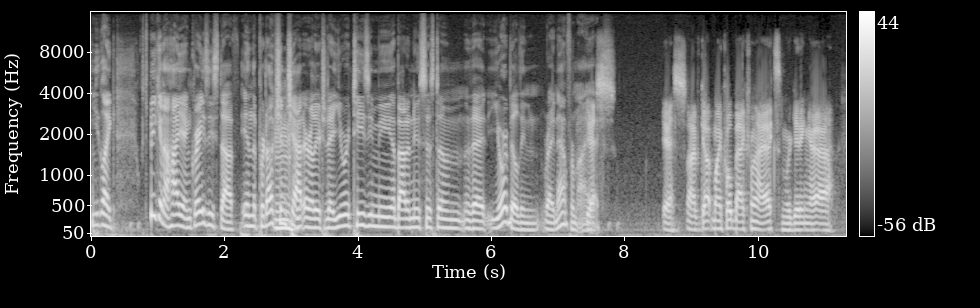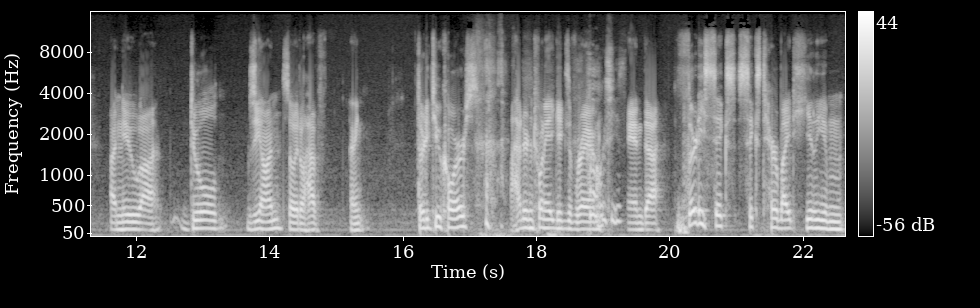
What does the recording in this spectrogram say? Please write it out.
you, like speaking of high end crazy stuff in the production Mm-hmm. chat earlier today you were teasing me about a new system that you're building right now from ix Yes, yes, I've got my quote back from IX, and we're getting a a new uh, dual Xeon, so it'll have I think 32 cores, 128 gigs of RAM, Oh, and uh, 36 six terabyte Helium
